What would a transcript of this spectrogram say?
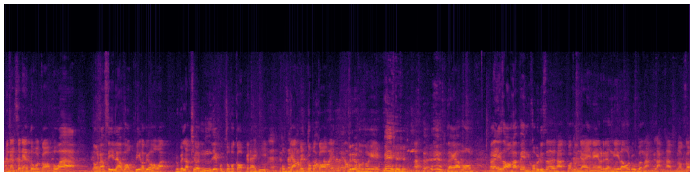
เป็นนักแสดงตัวประกอบ เพราะว่าลองนับซีนแล้วบอกพี่เขาพี่เขาบอกว่าหนูเป็นรับเชิญอืมเรียกผมตัวประกอบก็ได้พี่ผมอยากเป็นตัวประกอบเรื่องของตัวเองนี่นะครับผมตำแหน่งที่สองครับเป็น co-producer ครับเพราะส่วนใหญ่ในเรื่องนี้เราดูเบื้องหลังเป็นหลักครับแล้วก็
